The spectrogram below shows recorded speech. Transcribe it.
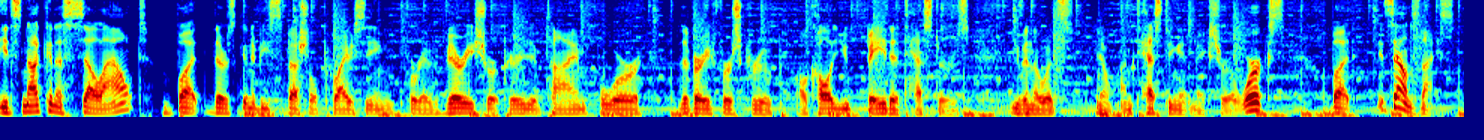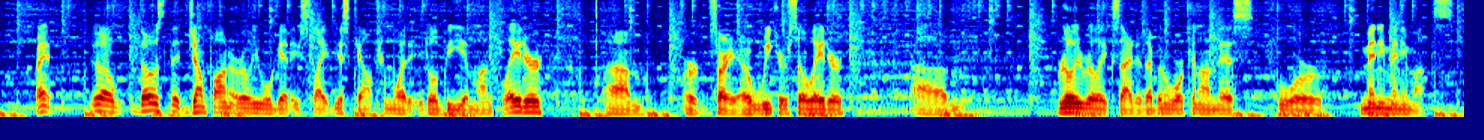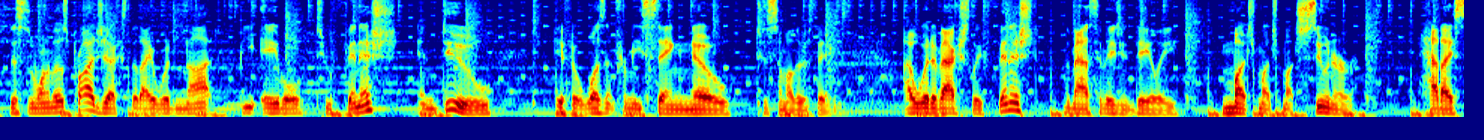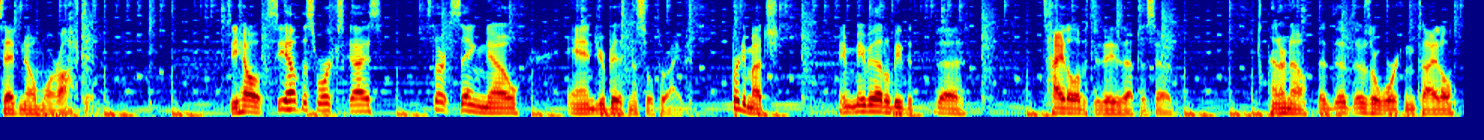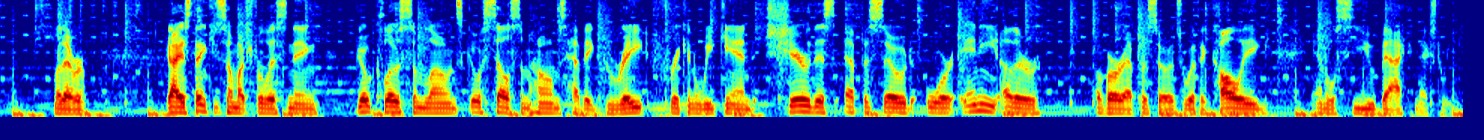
it's not going to sell out, but there's going to be special pricing for a very short period of time for the very first group. I'll call you beta testers, even though it's, you know, I'm testing it make sure it works, but it sounds nice, right? So those that jump on early will get a slight discount from what it'll be a month later, um, or sorry, a week or so later. Um, really, really excited. I've been working on this for many, many months. This is one of those projects that I would not be able to finish and do if it wasn't for me saying no to some other things. I would have actually finished the Massive Agent Daily much, much, much sooner had I said no more often. See how see how this works, guys? Start saying no, and your business will thrive. Pretty much. Maybe that'll be the, the title of today's episode. I don't know. There's a working title. Whatever. Guys, thank you so much for listening. Go close some loans, go sell some homes. Have a great freaking weekend. Share this episode or any other of our episodes with a colleague, and we'll see you back next week.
